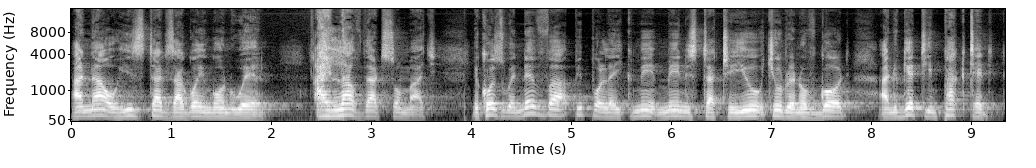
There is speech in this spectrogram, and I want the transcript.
and now his studies are going on well. I love that so much because whenever people like me minister to you, children of God, and you get impacted,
